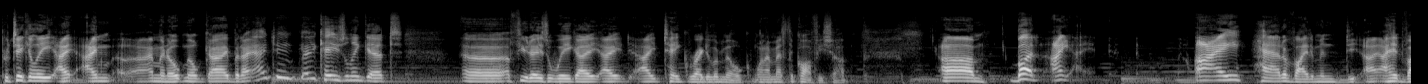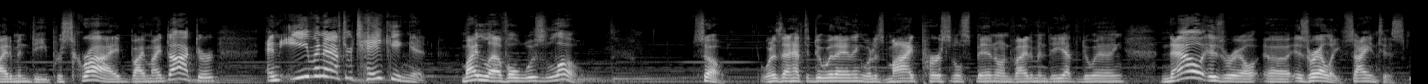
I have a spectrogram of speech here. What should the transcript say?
particularly I, am I'm, I'm an oat milk guy, but I, I do occasionally get uh, a few days a week. I, I, I take regular milk when I'm at the coffee shop. Um, but I I had a vitamin D, I had vitamin D prescribed by my doctor, and even after taking it, my level was low. So what does that have to do with anything? What does my personal spin on vitamin D have to do with anything? Now, Israel, uh, Israeli scientists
